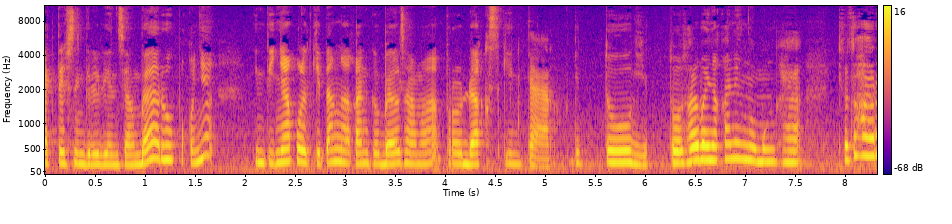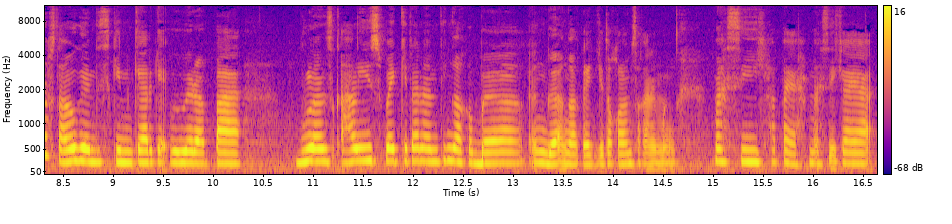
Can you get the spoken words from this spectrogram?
active ingredients yang baru? Pokoknya intinya kulit kita nggak akan kebal sama produk skincare. Gitu gitu. Soalnya banyak kan yang ngomong kayak kita tuh harus tahu ganti skincare kayak beberapa bulan sekali supaya kita nanti nggak kebal. Enggak enggak kayak gitu. Kalau misalkan emang masih apa ya masih kayak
